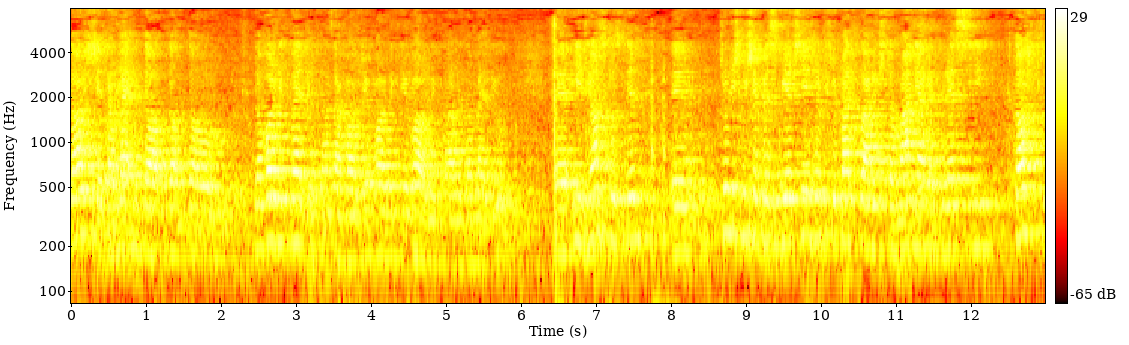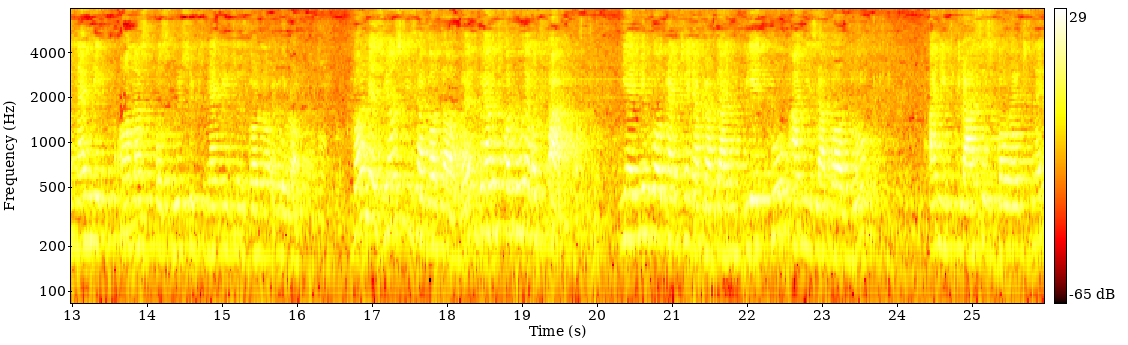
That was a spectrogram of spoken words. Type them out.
dojście do, me, do, do, do, do wolnych mediów na zachodzie, wolnych, niewolnych, no ale do mediów. Y, I w związku z tym y, czuliśmy się bezpiecznie, że w przypadku aresztowania, represji ktoś przynajmniej o nas posłyszy, przynajmniej przez wolną Europę. Wolne związki zawodowe miały formułę otwartą. Nie, nie było ograniczenia, prawda, ani wieku, ani zawodu, ani klasy społecznej,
